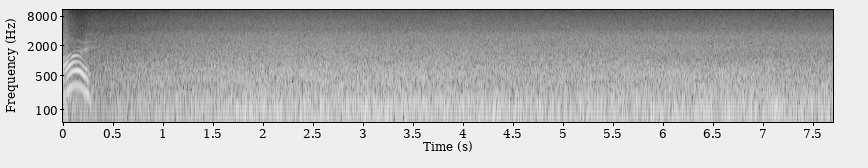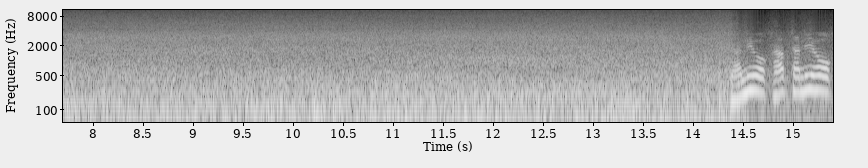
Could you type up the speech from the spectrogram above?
เอ้ ชั้นที่หกครับ ชั้นที่หก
